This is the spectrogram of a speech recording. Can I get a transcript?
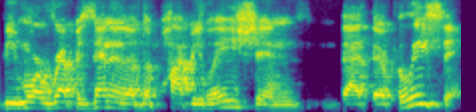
be more representative of the population that they're policing.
